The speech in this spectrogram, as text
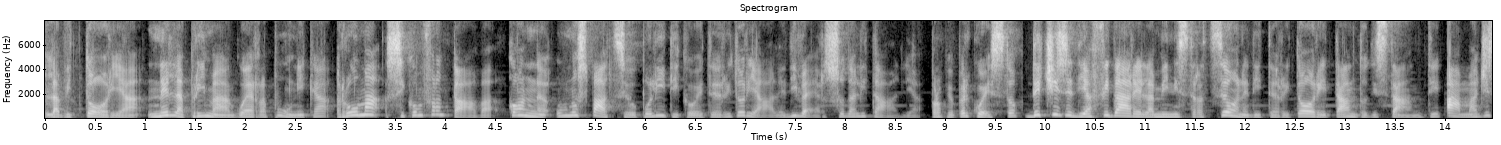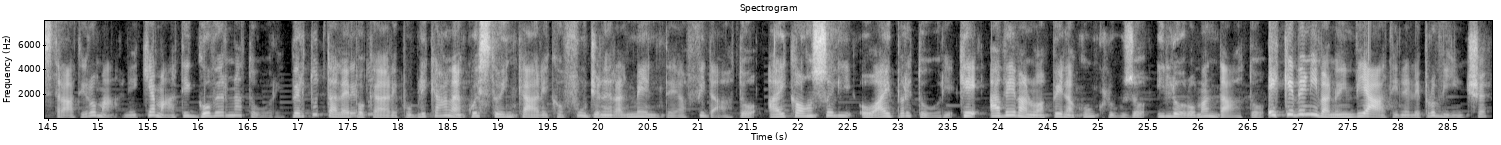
la vittoria nella prima guerra punica, Roma si confrontava con uno spazio politico e territoriale diverso dall'Italia. Proprio per questo decise di affidare l'amministrazione di territori tanto distanti a magistrati romani chiamati governatori. Per tutta l'epoca repubblicana questo incarico fu generalmente affidato ai consoli o ai pretori che avevano appena concluso il loro mandato e che venivano inviati nelle province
